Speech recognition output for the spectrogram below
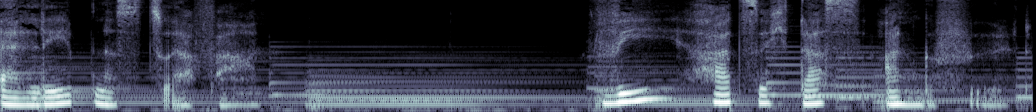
Erlebnis zu erfahren. Wie hat sich das angefühlt?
